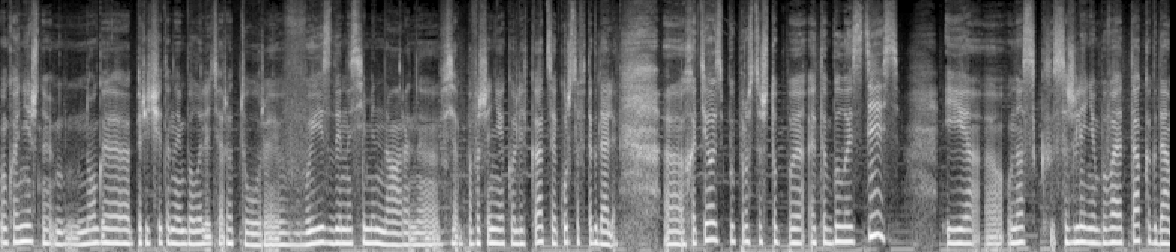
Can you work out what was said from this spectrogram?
Ну, конечно, много перечитанной было литературы, выезды на семинары, на повышение квалификации, курсов и так далее. Э, хотелось бы просто, чтобы это было здесь, и э, у нас, к сожалению, бывает так, когда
